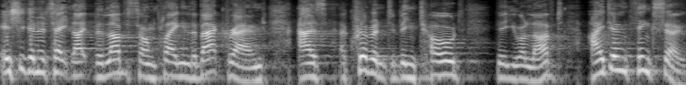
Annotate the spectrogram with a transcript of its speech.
Is she going to take like the love song playing in the background as equivalent to being told that you are loved? I don't think so.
